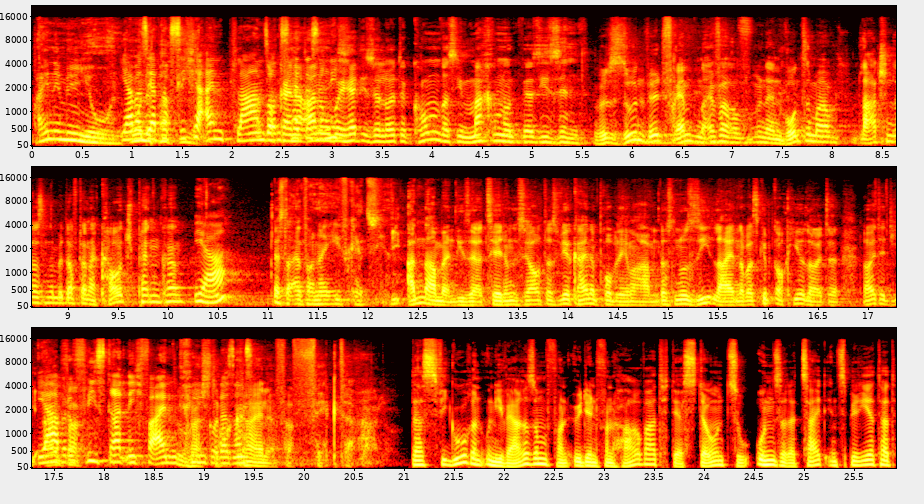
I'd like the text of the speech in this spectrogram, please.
Eine Million. Ja, aber sie hat doch sicher einen Plan. Sonst keine Ahnung, woher diese Leute kommen, was sie machen und wer sie sind. Würdest du einen Wildfremden einfach in dein Wohnzimmer latschen lassen, damit er auf deiner Couch pennen kann? Ja. Das ist doch einfach naiv, Kätzchen. Die Annahme in dieser Erzählung ist ja auch, dass wir keine Probleme haben, dass nur Sie leiden. Aber es gibt auch hier Leute, Leute, die Ja, einfach, aber du fließt gerade nicht vor einem Krieg oder sonst. keine verfickte Ahnung. Das Figurenuniversum von Ödin von Horvath, der Stone zu Unsere Zeit inspiriert hat,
